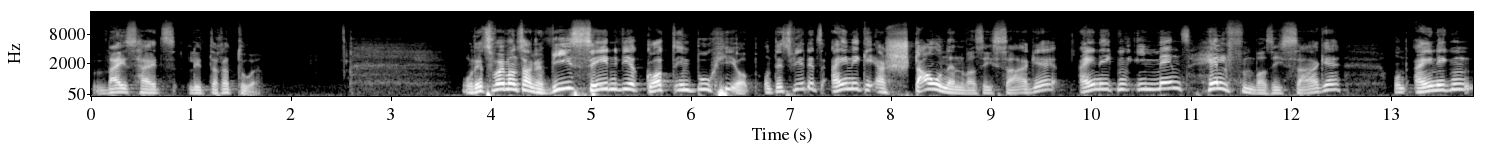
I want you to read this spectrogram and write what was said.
Weisheitsliteratur. Und jetzt wollen wir uns anschauen, wie sehen wir Gott im Buch Hiob? Und es wird jetzt einige erstaunen, was ich sage, einigen immens helfen, was ich sage, und einigen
